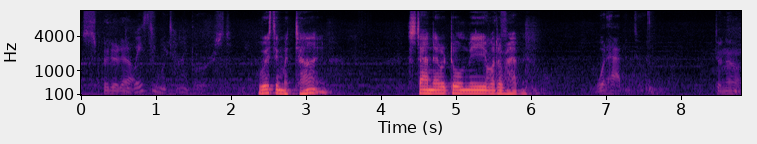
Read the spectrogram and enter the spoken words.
Spit it You're wasting my time. Wasting my time. Stan never told me whatever happened. What happened to him? Dunno,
